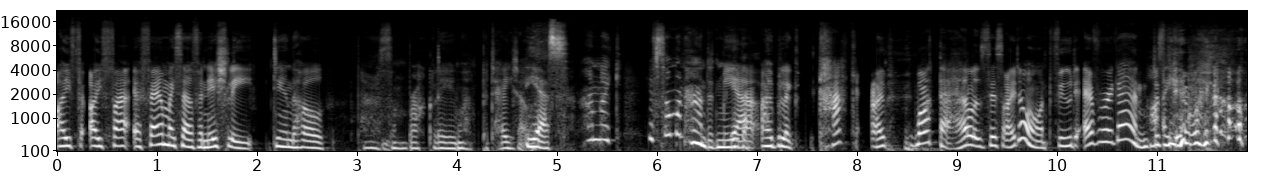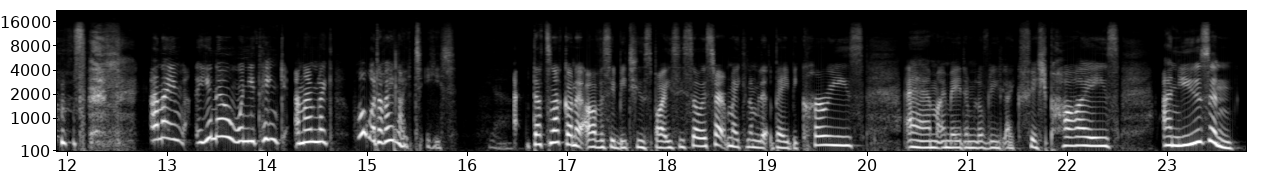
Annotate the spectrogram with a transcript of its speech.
I, f- I, fa- I found myself initially doing the whole there's some broccoli with potatoes. Yes. I'm like. If someone handed me Yeah. that, I'd be like, "Cack! I, what the hell is this? I don't want food ever again. Just I- get my house." And I'm, you know, when you think, and I'm like, "What would I like to eat?" That's not going to obviously be too spicy. So I started making them little baby curries. Um, I made them lovely like fish pies and using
